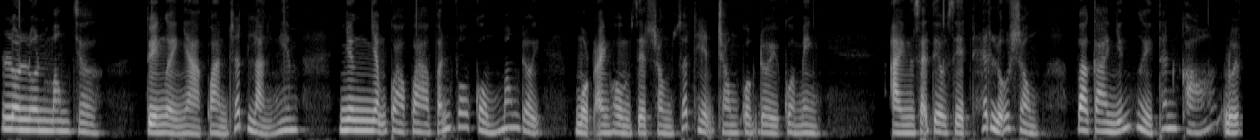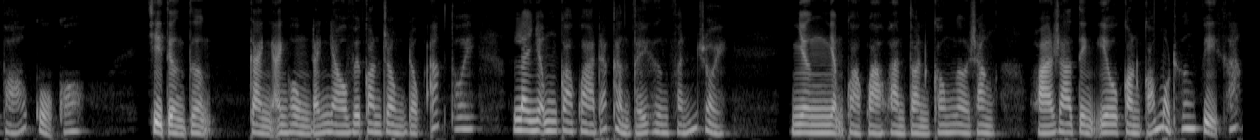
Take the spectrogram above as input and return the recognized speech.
luôn luôn mong chờ. Tuy người nhà quản rất là nghiêm, nhưng nhậm quà quà vẫn vô cùng mong đợi một anh hùng diệt rồng xuất hiện trong cuộc đời của mình. Anh sẽ tiêu diệt hết lũ rồng, và cả những người thân khó đối phó của cô. Chỉ tưởng tượng cảnh anh hùng đánh nhau với con rồng độc ác thôi là nhậm quả quả đã cảm thấy hưng phấn rồi. Nhưng nhậm quả quả hoàn toàn không ngờ rằng hóa ra tình yêu còn có một hương vị khác,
